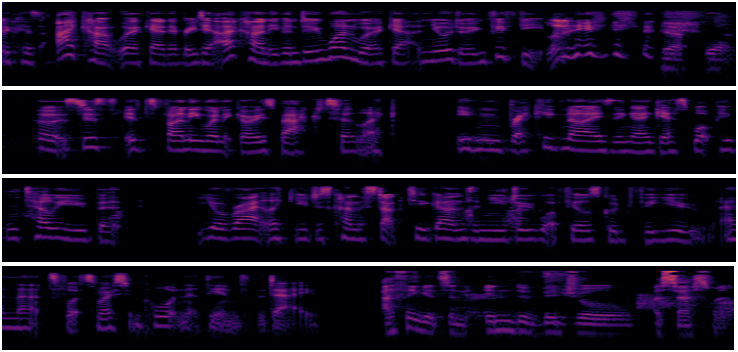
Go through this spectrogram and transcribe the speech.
because I can't work out every day. I can't even do one workout and you're doing 50. Yeah, yeah. So it's just, it's funny when it goes back to like even recognizing, I guess, what people tell you, but you're right. Like you just kind of stuck to your guns and you do what feels good for you. And that's what's most important at the end of the day. I think it's an individual assessment.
